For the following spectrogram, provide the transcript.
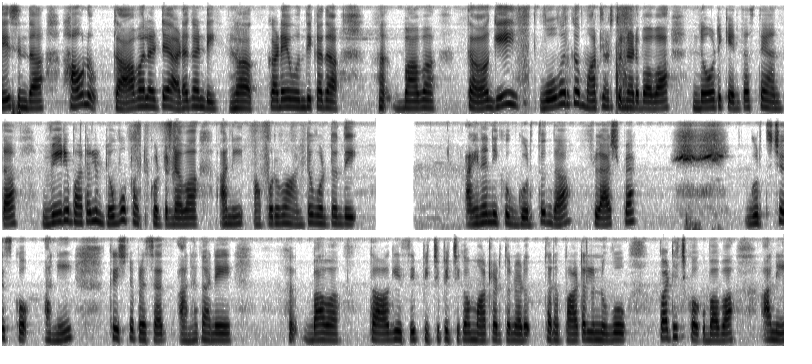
చేసిందా? అవును కావాలంటే అడగండి. అక్కడే ఉంది కదా. బావా తాగి ఓవర్గా మాట్లాడుతున్నాడు బావా. నోటికి ఎంత వస్తే అంత? వీడి మాటలు నువ్వు పట్టుకుంటున్నావా? అని అపూర్వ అంటూ ఉంటుంది. అయినా నీకు గుర్తుందా? ఫ్లాష్ బ్యాక్ గుర్తు చేసుకో అని కృష్ణప్రసాద్ అనగానే బావా తాగేసి పిచ్చి పిచ్చిగా మాట్లాడుతున్నాడు. తన పాటలు నువ్వు పట్టించుకోకు బావా అని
